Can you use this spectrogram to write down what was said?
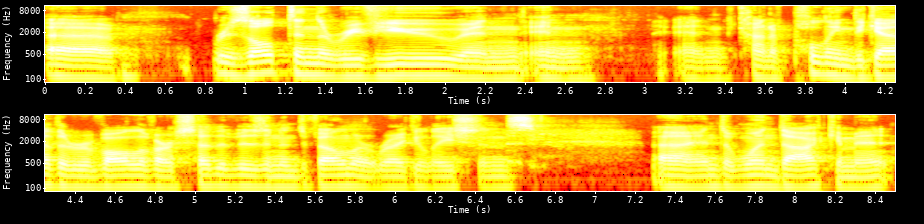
uh, result in the review and and and kind of pulling together of all of our subdivision and development regulations uh, into one document.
